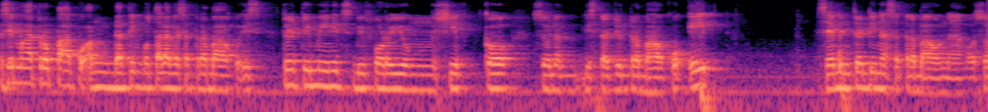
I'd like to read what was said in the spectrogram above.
Kasi mga tropa ako, ang dating ko talaga sa trabaho ko is 30 minutes before yung shift ko. So nag-start yung trabaho ko 8. 7.30 na sa trabaho na ako. So,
